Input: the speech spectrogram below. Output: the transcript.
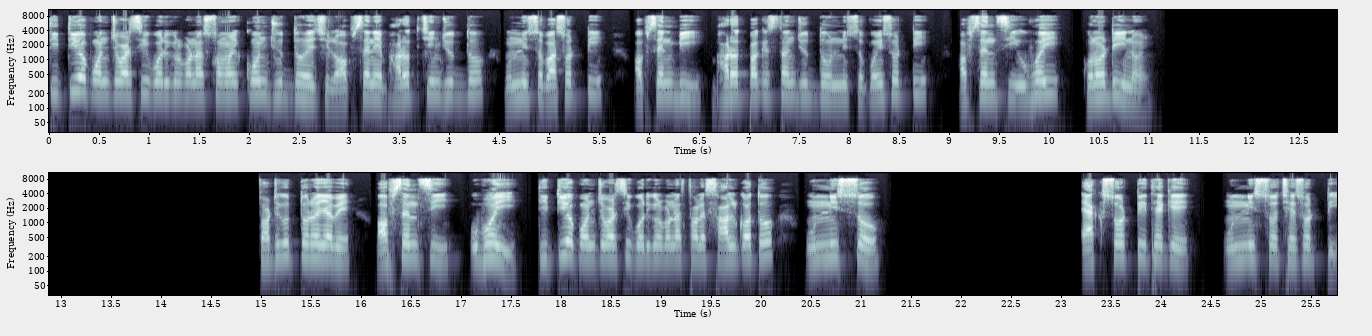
তৃতীয় পঞ্চবার্ষিক পরিকল্পনার সময় কোন যুদ্ধ হয়েছিল? অপশন এ, ভারত চীন যুদ্ধ উনিশশো বাষট্টি, অপশন বি, ভারত পাকিস্তান যুদ্ধ উনিশশো পঁয়ষট্টি, অপশন সি, উভয়ই কোনোটিই নয়। সঠিক উত্তর হয়ে যাবে অপশন সি, উভয়ই। তৃতীয় পঞ্চবার্ষিক পরিকল্পনার স্থলে সাল কত? উনিশশো একষট্টি থেকে উনিশশো ছেষট্টি।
